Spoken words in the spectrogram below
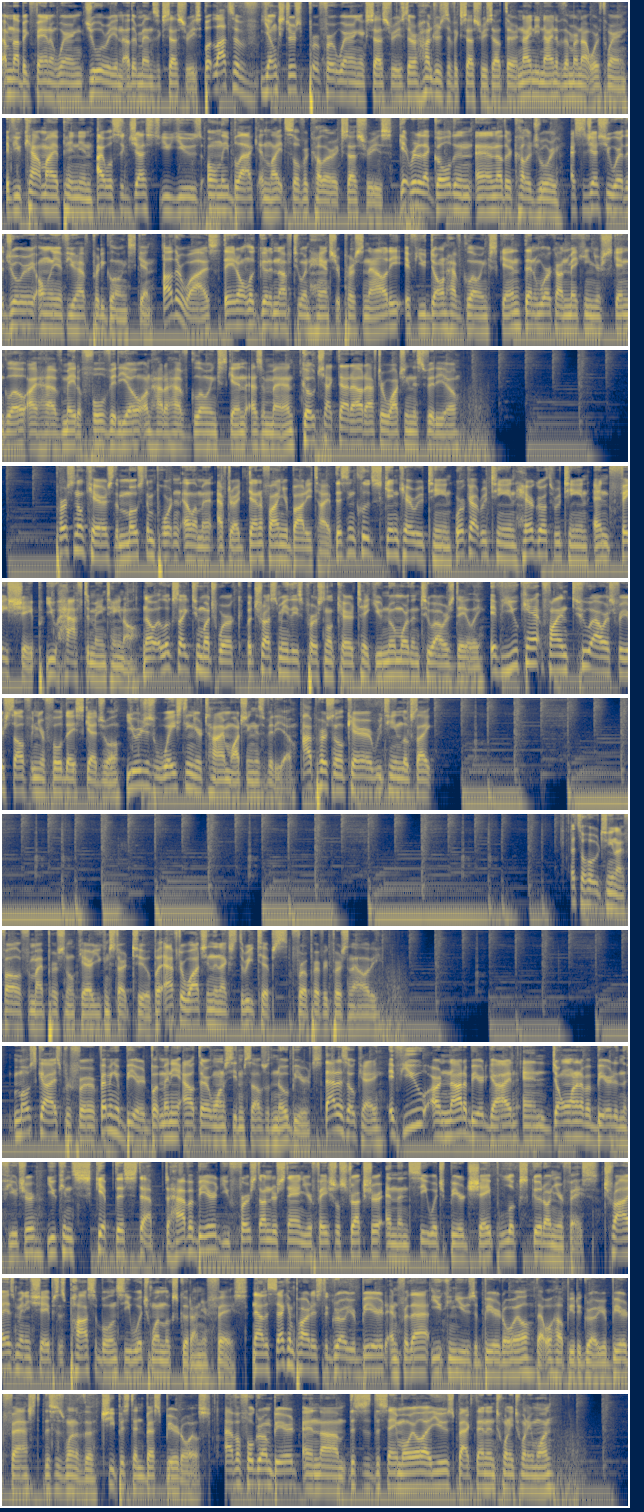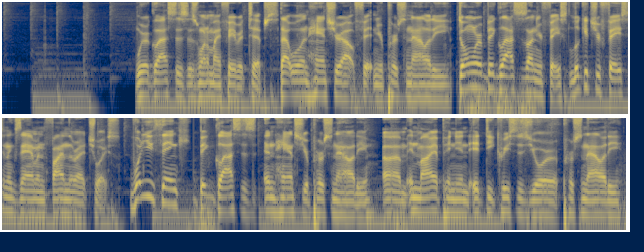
I'm not a big fan of wearing jewelry and other men's accessories, but lots of youngsters prefer wearing accessories. There are hundreds of accessories out there. 99 of them are not worth wearing. If you count my opinion, I will suggest you use only black and light silver color accessories. Get rid of that gold and, and other color jewelry. I suggest you wear the jewelry only if you have pretty glowing skin. Otherwise, they don't look good enough to enhance your personality. If you don't have glowing skin, then work on making your skin glow. I have made a full video on how to have glowing skin as a man. Go check that out after watching this video. Personal care is the most important element after identifying your body type. This includes skincare routine, workout routine, hair growth routine, and face shape. You have to maintain all. Now, it looks like too much work, but trust me, these personal care take you no more than two hours daily. If you can't find two hours for yourself in your full day schedule, you're just wasting your time watching this video. Our personal care routine looks like That's a whole routine I follow for my personal care. You can start too. But after watching the next three tips for a perfect personality, most guys prefer having a beard, but many out there want to see themselves with no beards. That is okay. If you are not a beard guy and don't want to have a beard in the future, you can skip this step. To have a beard, you first understand your facial structure and then see which beard shape looks good on your face. Try as many shapes as possible and see which one looks good on your face. Now, the second part is to grow your beard, and for that, you can use a beard oil that will help you to grow your beard fast. This is one of the cheapest and best beard oils. I have a full-grown beard, and um, this is the same oil I used back then in 2020 2021. Wear glasses is one of my favorite tips. That will enhance your outfit and your personality. Don't wear big glasses on your face. Look at your face and examine, find the right choice. What do you think big glasses enhance your personality? Um, in my opinion, it decreases your personality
